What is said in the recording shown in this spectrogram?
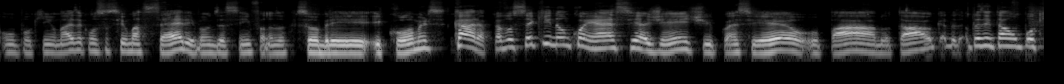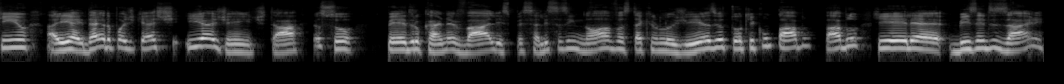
um pouquinho mais, é como se fosse uma série, vamos dizer assim, falando sobre e-commerce. Cara, para você que não conhece a gente, conhece eu, o Pablo tal, eu quero apresentar um pouquinho aí a ideia do podcast e a gente, tá? Eu sou Pedro Carnevale, especialistas em novas tecnologias, e eu tô aqui com o Pablo. Pablo, que ele é business design,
